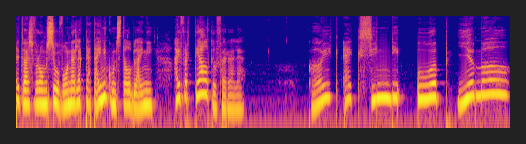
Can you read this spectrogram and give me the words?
Dit was vir hom so wonderlik dat hy nie kon stil bly nie. Hy vertel toe vir hulle: "Kyk, ek sien die oop hemel.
